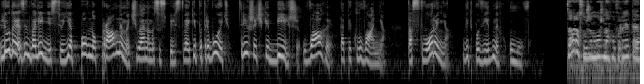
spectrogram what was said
Люди з інвалідністю є повноправними членами суспільства, які потребують трішечки більше уваги та піклування та створення відповідних умов. Зараз вже можна говорити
